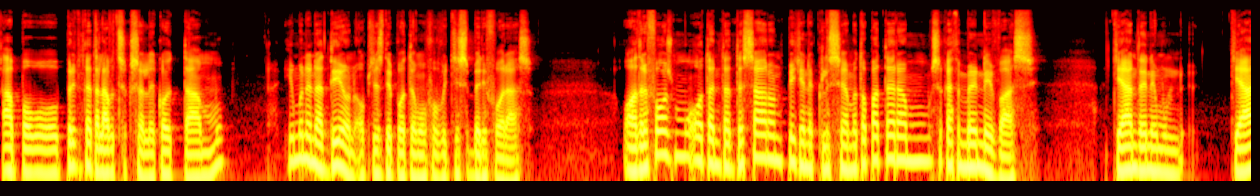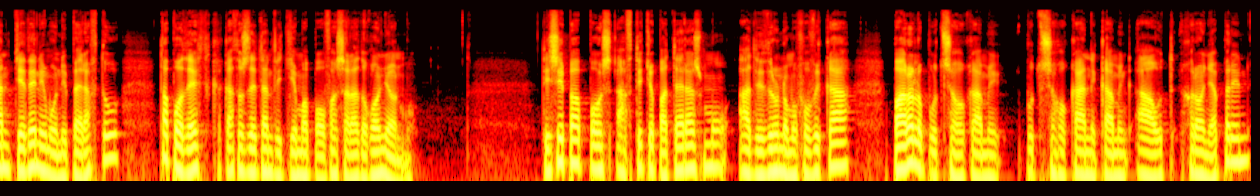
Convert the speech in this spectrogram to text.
από πριν καταλάβω τη σεξουαλικότητά μου, ήμουν εναντίον οποιασδήποτε ομοφοβικής συμπεριφοράς. Ο αδερφός μου, όταν ήταν τεσσάρων, πήγαινε εκκλησία με τον πατέρα μου σε καθημερινή βάση. Και αν, δεν ήμουν, και αν και δεν ήμουν υπέρ αυτού, το αποδέχτηκα καθώς δεν ήταν δική μου απόφαση αλλά των γονιών μου. Της είπα πως αυτοί και ο πατέρας μου αντιδρούν ομοφοβικά παρόλο που τους έχω, έχω κάνει coming out χρόνια πριν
